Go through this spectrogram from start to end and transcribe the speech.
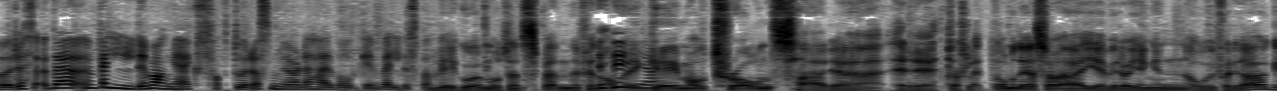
og Rødt. Det er veldig mange X-faktorer som gjør det her valget veldig spennende. Vi går mot en spennende finale i. Game of Thrones her, eh, rett og slett. Og med det så er Giæver og gjengen over for i dag.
